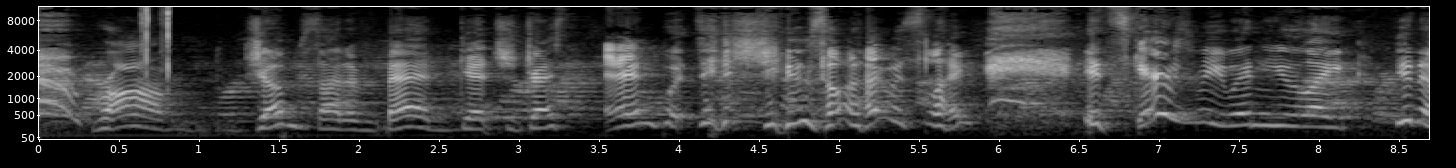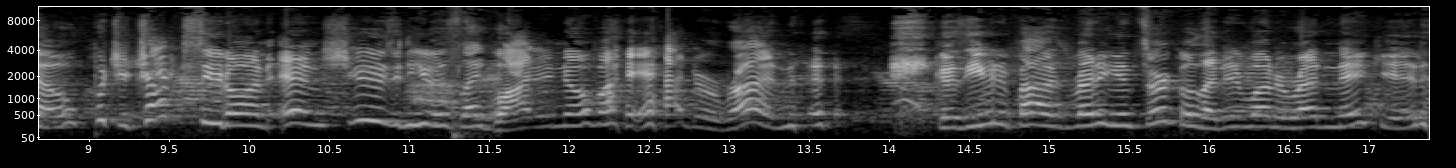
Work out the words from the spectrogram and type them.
Rob jumps out of bed, gets dressed, and puts his shoes on. I was like, it scares me when you like, you know, put your tracksuit on and shoes. And he was like, well, I didn't know if I had to run. Because even if I was running in circles, I didn't want to run naked.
